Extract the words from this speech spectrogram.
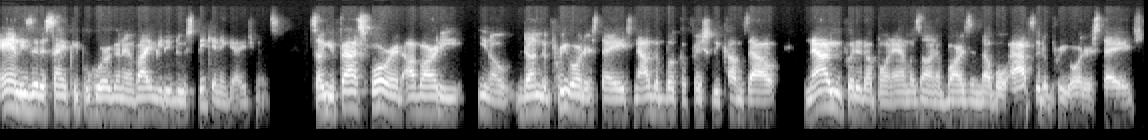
And these are the same people who are going to invite me to do speaking engagements. So you fast forward, I've already, you know, done the pre-order stage. Now the book officially comes out. Now you put it up on Amazon and Barnes and Noble after the pre-order stage.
